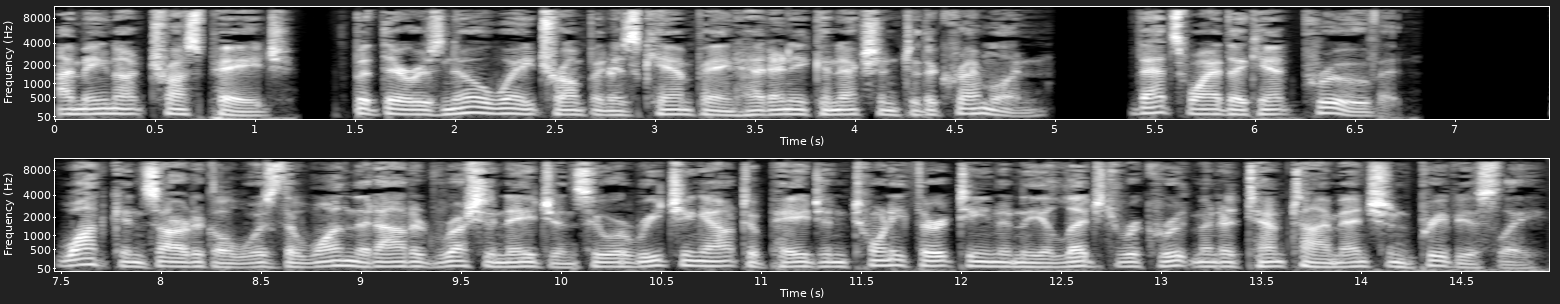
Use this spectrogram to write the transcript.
I may not trust Page, but there is no way Trump and his campaign had any connection to the Kremlin. That's why they can't prove it. Watkins' article was the one that outed Russian agents who were reaching out to Page in 2013 in the alleged recruitment attempt I mentioned previously.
